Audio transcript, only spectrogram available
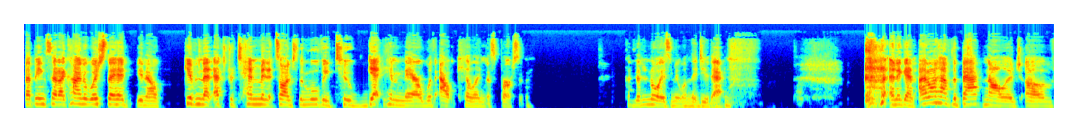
that being said i kind of wish they had you know given that extra 10 minutes onto the movie to get him there without killing this person because it annoys me when they do that and again i don't have the back knowledge of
